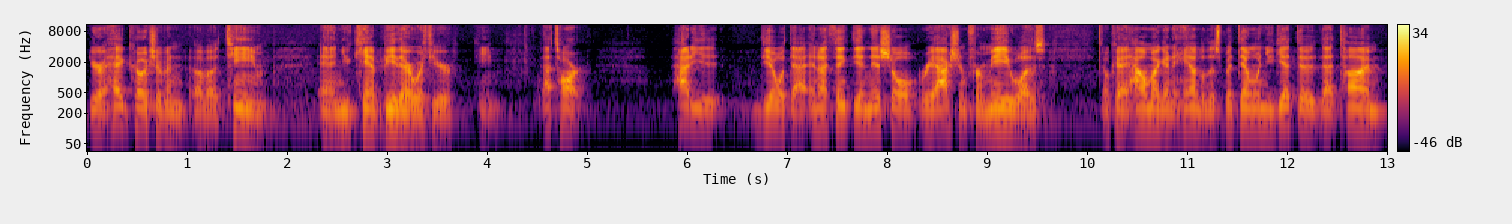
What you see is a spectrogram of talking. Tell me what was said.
You're a head coach of an of a team, and you can't be there with your team. That's hard. How do you deal with that? And I think the initial reaction for me was okay, how am I going to handle this? But then when you get to that time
